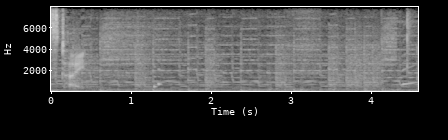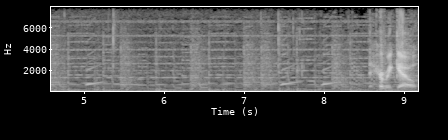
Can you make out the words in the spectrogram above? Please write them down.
That's tight. There we go.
